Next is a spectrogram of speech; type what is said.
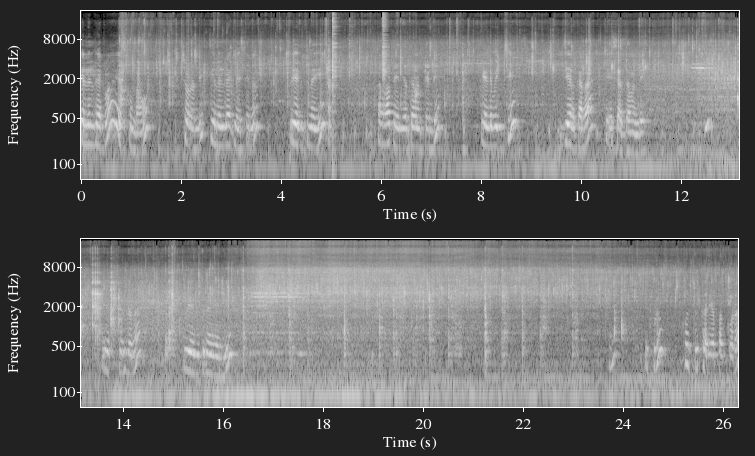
ఎల్లుల్లి రేకలు వేసుకుందాము. చూడండి ఎల్లుల్లి రేకులు వేసాను. వేగుతున్నాయి. తర్వాత ఏం చేద్దామంటే అండి ఎండుమిర్చి జీలకర్ర వేసేద్దామండి. వేసుకుని కదా. వేగుతున్నాయి అవి ఇప్పుడు కొంచెం కరివేపాకు కూడా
